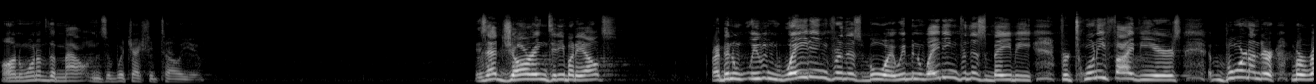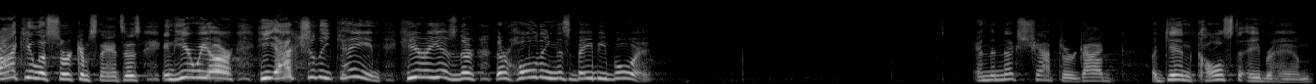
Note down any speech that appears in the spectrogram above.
on one of the mountains of which I should tell you. Is that jarring to anybody else? I've been, we've been waiting for this boy. We've been waiting for this baby for 25 years, born under miraculous circumstances. And here we are. He actually came. Here he is. They're, they're holding this baby boy. And the next chapter, God again calls to Abraham.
